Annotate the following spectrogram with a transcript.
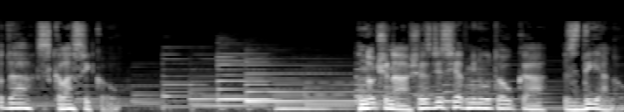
Pohoda s klasikou. Nočná 60 minútovka s Dianou.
